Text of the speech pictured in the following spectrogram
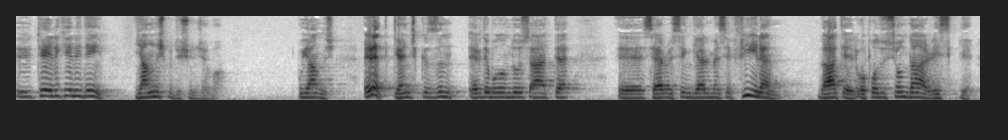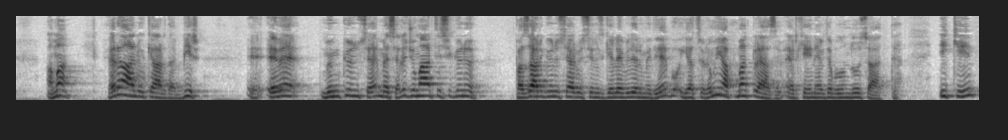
e, tehlikeli değil. Yanlış bir düşünce bu. Bu yanlış. Evet genç kızın evde bulunduğu saatte e, servisin gelmesi fiilen daha tehlikeli. O pozisyon daha riskli. Ama her halükarda bir e, eve mümkünse mesela cumartesi günü pazar günü servisiniz gelebilir mi diye bu yatırımı yapmak lazım erkeğin evde bulunduğu saatte. İki,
